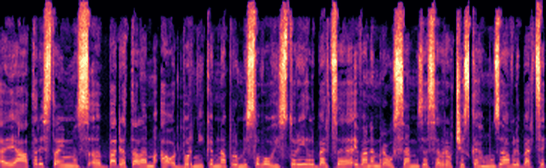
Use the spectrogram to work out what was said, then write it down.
Já tady stojím s eh, badatelem a odborníkem na průmyslovou historii Liberce Ivanem Rousem ze Severočeského muzea v Liberci.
